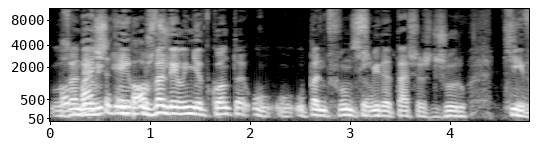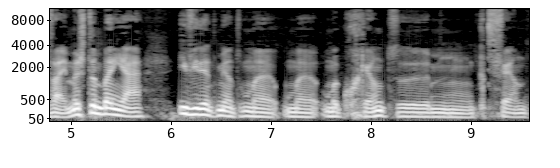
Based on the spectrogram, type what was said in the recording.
usando em, em, usando em linha de conta o, o, o pano de fundo Sim. de subida de taxas de juro que aí vem. Mas também há, evidentemente, uma, uma, uma corrente hum, que defende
